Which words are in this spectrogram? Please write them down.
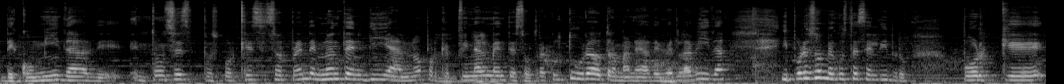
de comida, de entonces pues ¿por qué se sorprenden? No entendían, ¿no? Porque finalmente es otra cultura, otra manera de ver la vida y por eso me gusta ese libro, porque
